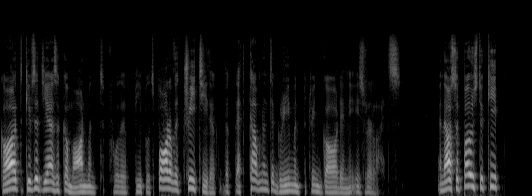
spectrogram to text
God gives it here as a commandment for the people. It's part of the treaty, the, the, that covenant agreement between God and the Israelites. And they are supposed to keep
